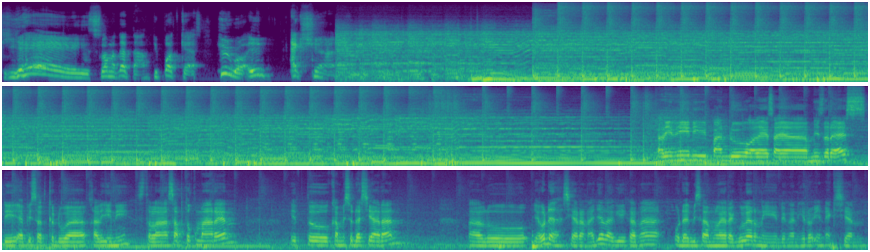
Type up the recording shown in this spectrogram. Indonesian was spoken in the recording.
Yeay, selamat datang di podcast Hero in Action. Kali ini dipandu oleh saya Mr. S di episode kedua kali ini. Setelah Sabtu kemarin itu kami sudah siaran lalu ya udah siaran aja lagi karena udah bisa mulai reguler nih dengan Hero in Action.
